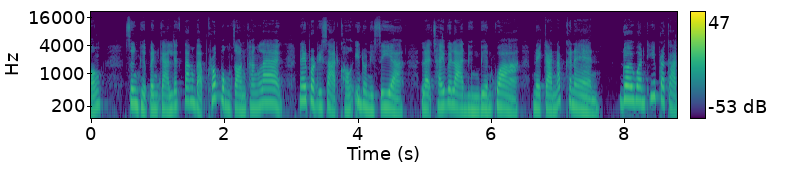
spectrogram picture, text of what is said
2562 ซึ่งถือเป็นการเลือกตั้งแบบครบวงจรครั้งแรก ในประวัติศาสตร์ของอินโดนีเซีย และใช้เวลาดึงเดือนกว่าในการนับคะแนน โดยวันที่ประกาศ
